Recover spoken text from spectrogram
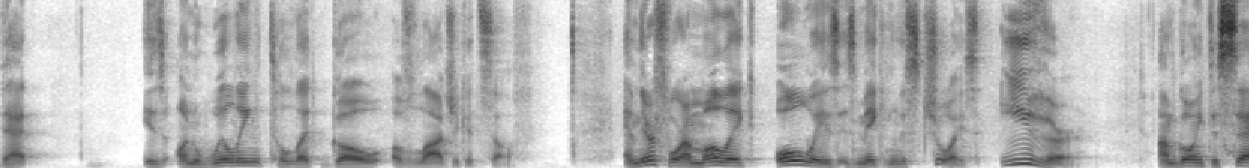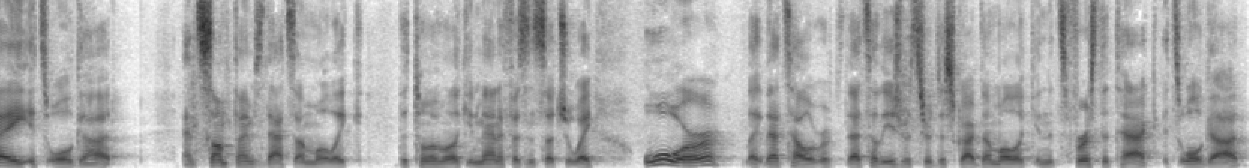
that is unwilling to let go of logic itself. And therefore, Amalek always is making this choice. Either I'm going to say it's all God, and sometimes that's Amalek, the of Amalek, it manifests in such a way, or like that's how that's how the Ishbitzer described Amalek in its first attack, it's all God.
